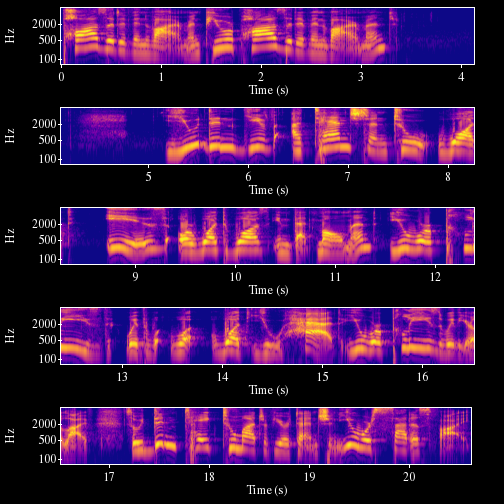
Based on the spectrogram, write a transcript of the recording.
positive environment, pure positive environment. You didn't give attention to what is or what was in that moment you were pleased with what, what, what you had. You were pleased with your life. So it didn't take too much of your attention. You were satisfied.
